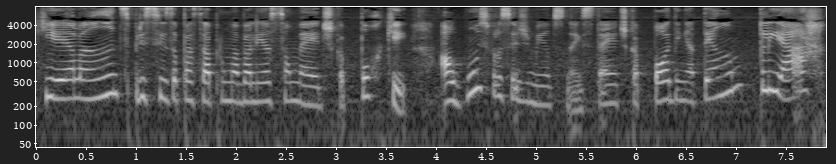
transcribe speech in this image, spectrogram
que ela antes precisa passar por uma avaliação médica. Por quê? Alguns procedimentos na estética podem até ampliar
